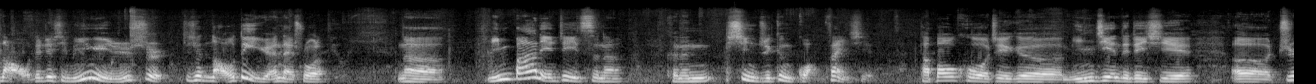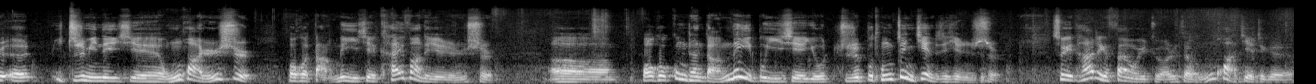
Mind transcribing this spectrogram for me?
老的这些民运人士、这些老队员来说了，那零八年这一次呢，可能性质更广泛一些，它包括这个民间的这些呃知呃知名的一些文化人士，包括党内一些开放的一些人士。呃，包括共产党内部一些有持不同政见的这些人士，所以他这个范围主要是在文化界这个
